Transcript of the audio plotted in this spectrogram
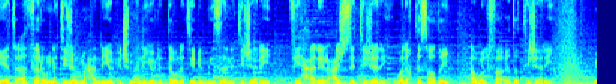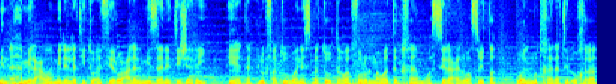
يتأثر الناتج المحلي الإجمالي للدولة بالميزان التجاري في حال العجز التجاري والاقتصادي أو الفائض التجاري. من أهم العوامل التي تؤثر على الميزان التجاري هي تكلفة ونسبة توافر المواد الخام والسلع الوسيطة والمدخلات الأخرى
